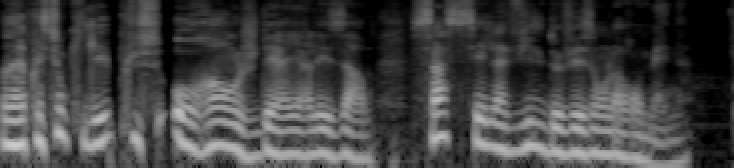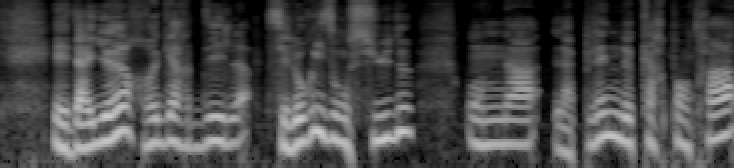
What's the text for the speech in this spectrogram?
on a l'impression qu'il est plus orange derrière les arbres. Ça, c'est la ville de Vaison-la-Romaine. Et d'ailleurs, regardez là, c'est l'horizon sud. On a la plaine de Carpentras,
